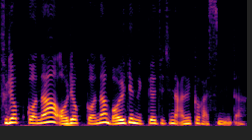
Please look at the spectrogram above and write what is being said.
두렵거나 어렵거나 멀게 느껴지지는 않을 것 같습니다.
